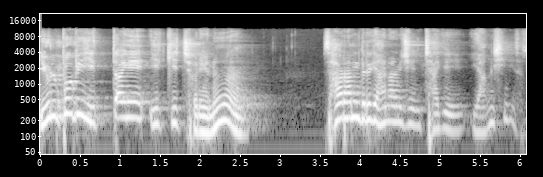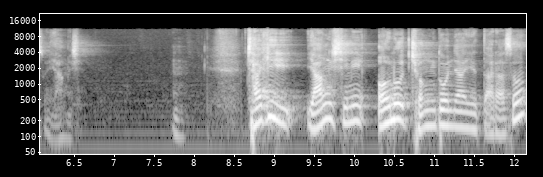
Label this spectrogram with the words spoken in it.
율법이 이 땅에 있기 전에는 사람들에게 하나님이 주신 자기 양심이 있었어요 양심. 음. 자기 양심이 어느 정도냐에 따라서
